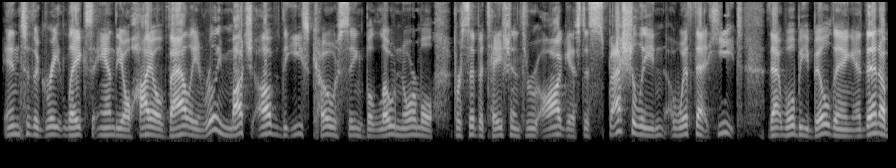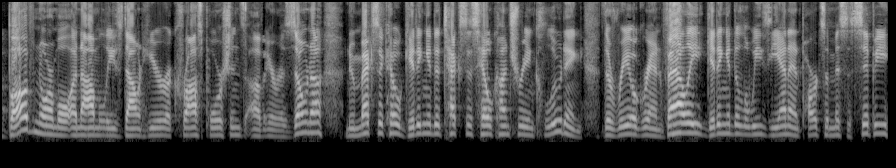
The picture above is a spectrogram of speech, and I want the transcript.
into the Great Lakes and the Ohio Valley, and really much of the East Coast seeing below normal precipitation through August, especially with that heat that will be building, and then above normal anomalies anomalies down here across portions of Arizona, New Mexico, getting into Texas Hill Country, including the Rio Grande Valley, getting into Louisiana and parts of Mississippi.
